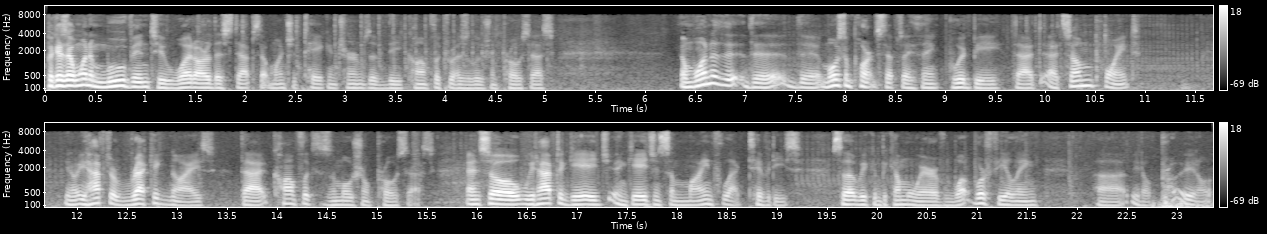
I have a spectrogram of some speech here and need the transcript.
because I want to move into what are the steps that one should take in terms of the conflict resolution process. And one of the, the, the most important steps I think would be that at some point, you know, you have to recognize that conflict is an emotional process. And so we'd have to gauge, engage in some mindful activities so that we can become aware of what we're feeling, uh, you know, pro, you know,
